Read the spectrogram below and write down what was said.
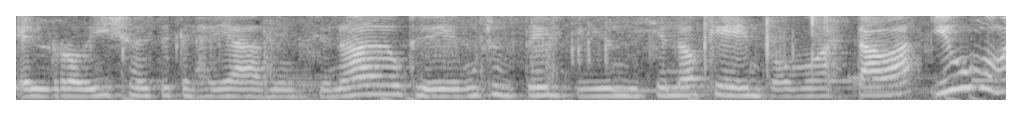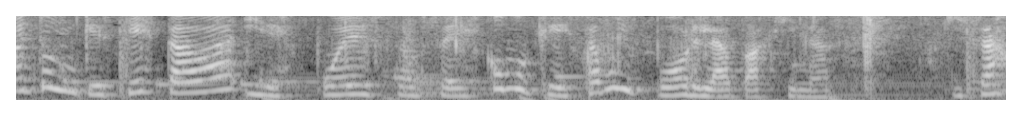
el rodillo ese que les había mencionado. Que muchos de ustedes estuvieron diciendo que en todo moda estaba. Y hubo un momento en que sí estaba y después, no sé, es como que está muy pobre la página. Quizás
